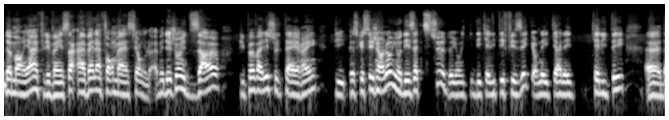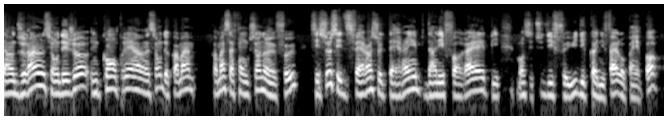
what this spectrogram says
de Montréal, Philippe Vincent, avaient la formation, là, avaient déjà un 10 heures, puis ils peuvent aller sur le terrain, puis parce que ces gens-là, ils ont des aptitudes, ils ont des qualités physiques, ils ont des qualités qualité euh, d'endurance, ils ont déjà une compréhension de comment comment ça fonctionne un feu. C'est sûr, c'est différent sur le terrain, puis dans les forêts, puis bon, c'est-tu des feuillus, des conifères ou peu importe,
